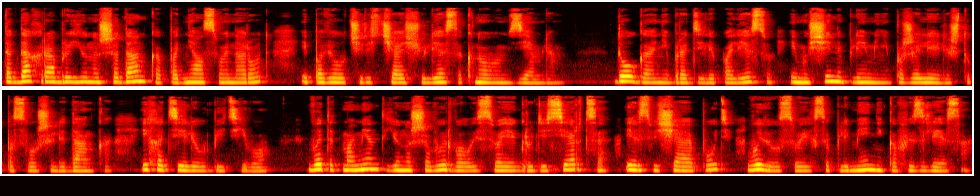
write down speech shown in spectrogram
Тогда храбрый юноша Данка поднял свой народ и повел через чащу леса к новым землям. Долго они бродили по лесу, и мужчины племени пожалели, что послушали Данка, и хотели убить его. В этот момент юноша вырвал из своей груди сердце и, освещая путь, вывел своих соплеменников из леса.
